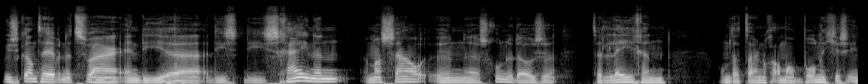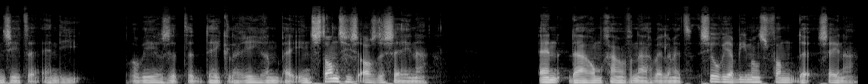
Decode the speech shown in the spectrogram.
Muzikanten hebben het zwaar en die, uh, die, die schijnen massaal hun schoenendozen te legen. Omdat daar nog allemaal bonnetjes in zitten. En die proberen ze te declareren bij instanties als de Sena. En daarom gaan we vandaag bellen met Sylvia Biemans van de Sena.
